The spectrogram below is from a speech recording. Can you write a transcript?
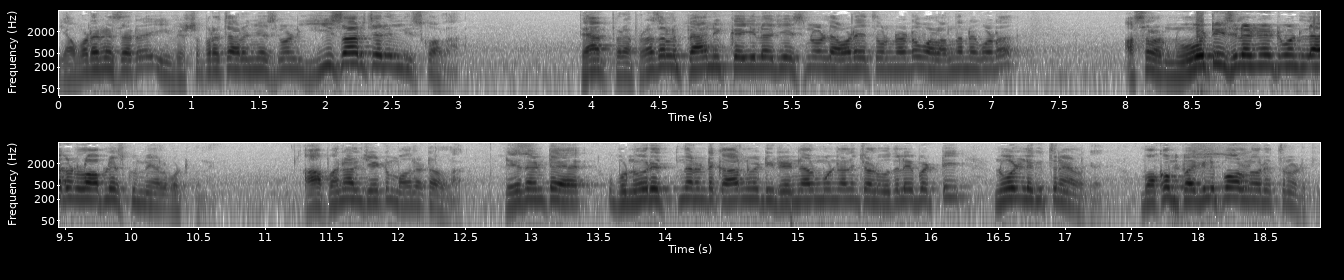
ఎవడైనా సరే ఈ విష ప్రచారం చేసిన వాళ్ళు ఈసారి చర్యలు తీసుకోవాలా? ప్యా ప్ర- ప్రజలను ప్యానిక్ అయ్యేలా చేసిన వాళ్ళు ఎవడైతే ఉన్నాడో వాళ్ళందరినీ కూడా అసలు నోటీసులు అనేటువంటి లేకుండా లోపలేసుకుని మేలపట్టుకుని ఆ పనాలు చేయటం మొదలెట్టాలా? లేదంటే ఇప్పుడు నోరెత్తున్నారంటే కారణం ఏంటి? రెండు నెలలు మూడు నెలల నుంచి వాళ్ళు వదిలేబెట్టి నోళ్ళు ఎగుతున్నాయి వాళ్ళకి. ముఖం పగిలిపోవాలి నోరెత్తున్నాడికి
